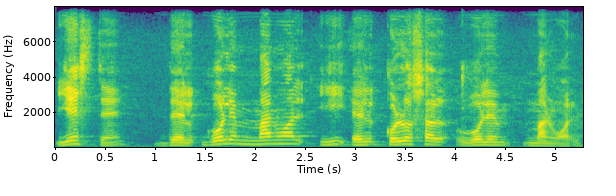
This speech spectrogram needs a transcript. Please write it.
y este del Golem Manual y el Colossal Golem Manual.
